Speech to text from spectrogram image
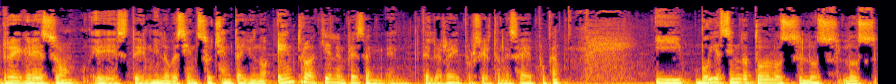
Regreso este, en 1981 entro aquí a la empresa en, en Telerrey por cierto en esa época y voy haciendo todos los, los, los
